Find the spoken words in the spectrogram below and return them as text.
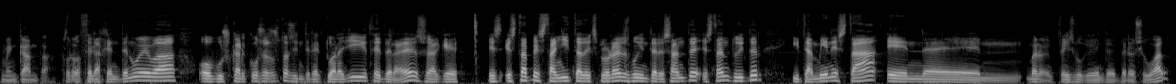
Me encanta. conocer a gente nueva o buscar cosas, ostras, interactuar allí, etcétera, ¿eh? O sea que es, esta pestañita de explorar es muy interesante. Está en Twitter y también está en, eh, bueno, en Facebook, evidentemente, pero es igual.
